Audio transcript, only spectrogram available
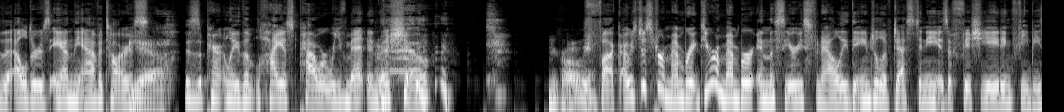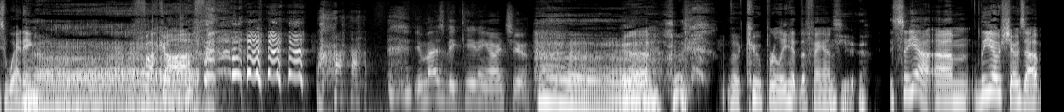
the elders and the avatars. yeah. This is apparently the highest power we've met in this show. Oh yeah. Fuck. I was just remembering. Do you remember in the series finale, the Angel of Destiny is officiating Phoebe's wedding? Uh, Fuck off. You must be kidding, aren't you? yeah. the coop really hit the fan. yeah. So yeah, um, Leo shows up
